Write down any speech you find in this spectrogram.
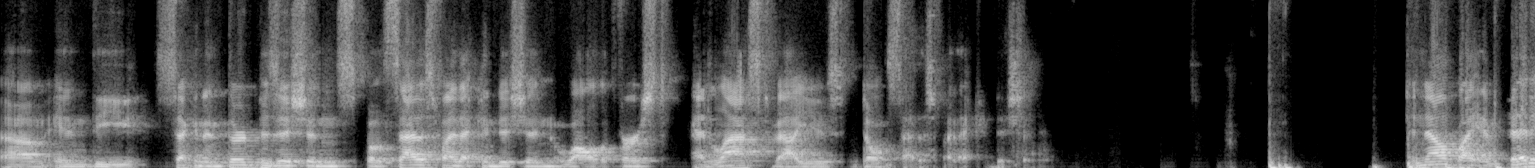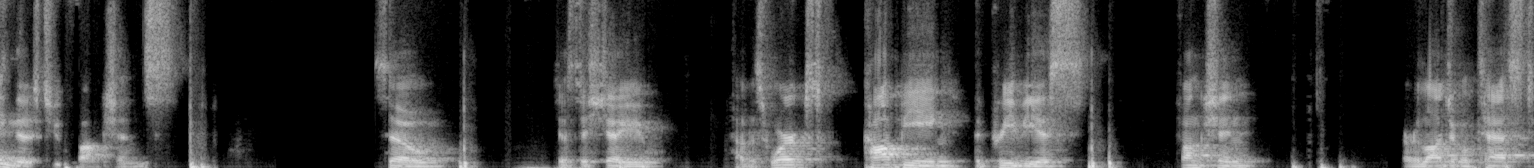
um, in the second and third positions both satisfy that condition while the first and last values don't satisfy that condition. And now by embedding those two functions, so just to show you how this works, copying the previous function or logical test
